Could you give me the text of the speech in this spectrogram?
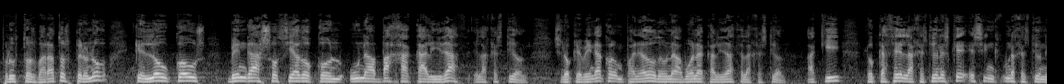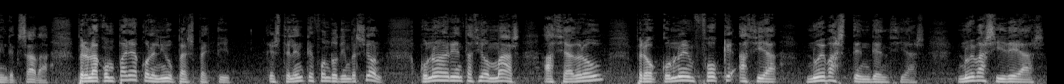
productos baratos, pero no que el low cost venga asociado con una baja calidad en la gestión, sino que venga acompañado de una buena calidad en la gestión. Aquí lo que hace la gestión es que es una gestión indexada, pero la acompaña con el New Perspective excelente fondo de inversión, con una orientación más hacia growth, pero con un enfoque hacia nuevas tendencias, nuevas ideas,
